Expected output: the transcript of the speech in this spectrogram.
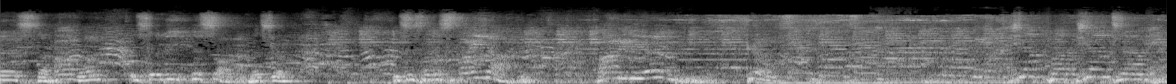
first, the hard one is going to be this song. Let's go. This is for the spider. On the end. Go. Jump up, jump down.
